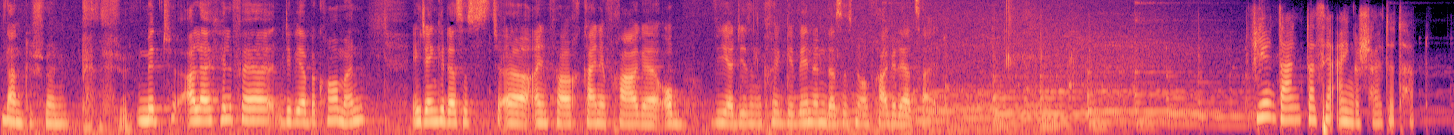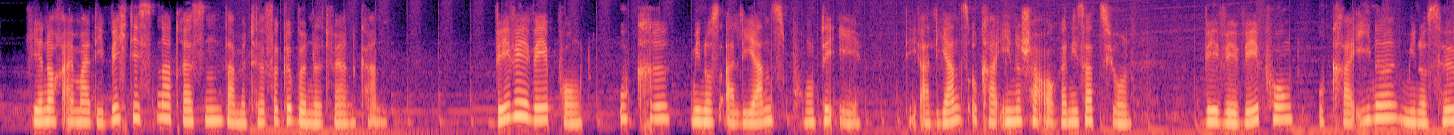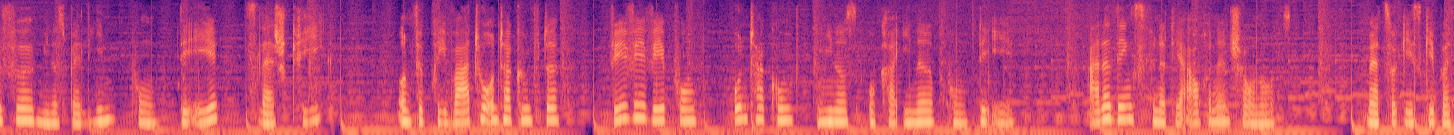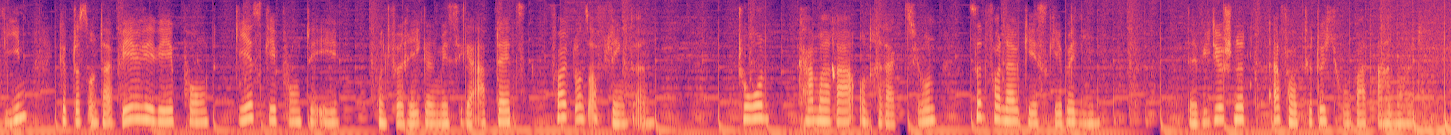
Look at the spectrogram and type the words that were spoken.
Dankeschön. Mit aller Hilfe, die wir bekommen, ich denke, das ist äh, einfach keine Frage, ob wir diesen Krieg gewinnen, das ist nur eine Frage der Zeit. Vielen Dank, dass ihr eingeschaltet habt. Hier noch einmal die wichtigsten Adressen, damit Hilfe gebündelt werden kann. www.ukre-allianz.de, die Allianz ukrainischer Organisation www.ukraine-hilfe-berlin.de slash Krieg und für private Unterkünfte www.unterkunft-ukraine.de. Alle Links findet ihr auch in den Show Notes. Mehr zur GSG Berlin gibt es unter www.gsg.de Und für regelmäßige Updates folgt uns auf LinkedIn. Ton, Kamera und Redaktion sind von der GSG Berlin. Der Videoschnitt erfolgte durch Robert Arnold.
